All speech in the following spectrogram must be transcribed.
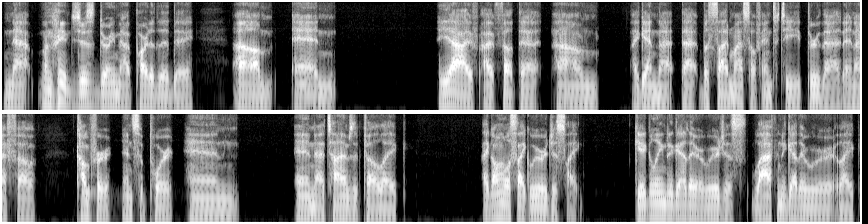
nap just during that part of the day. Um, and yeah, I, I felt that, um, again, that, that beside myself entity through that. And I felt comfort and support. And, and at times it felt like, like almost like we were just like giggling together or we were just laughing together. We were like,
